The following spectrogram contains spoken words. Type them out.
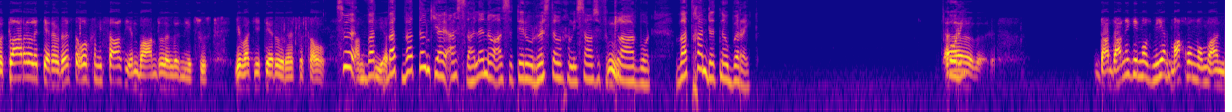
verklaar hulle terroriste organisasie en behandel hulle net soos jy wat jy terroriste sal so hanteer. wat wat wat dink jy as hulle nou as 'n terroriste organisasie hmm. verklaar hmm. word wat gaan dit nou bereik uh, dan dan ek moet meer mag om om aan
